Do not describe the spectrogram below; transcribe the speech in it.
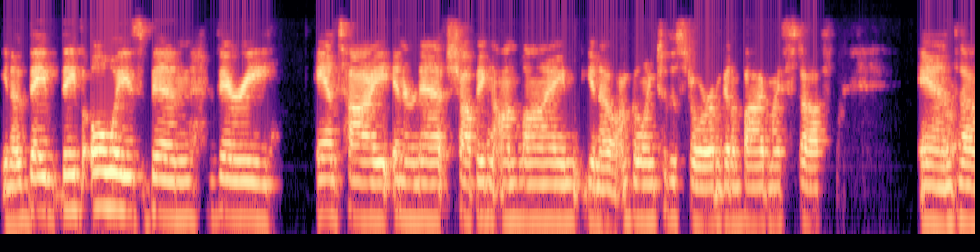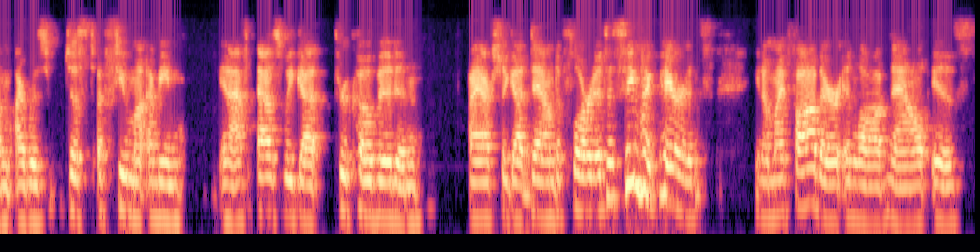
you know, they've they've always been very anti-internet shopping online. You know, I'm going to the store, I'm going to buy my stuff. And um, I was just a few months, I mean, you know, as we got through COVID and I actually got down to Florida to see my parents, you know, my father-in-law now is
